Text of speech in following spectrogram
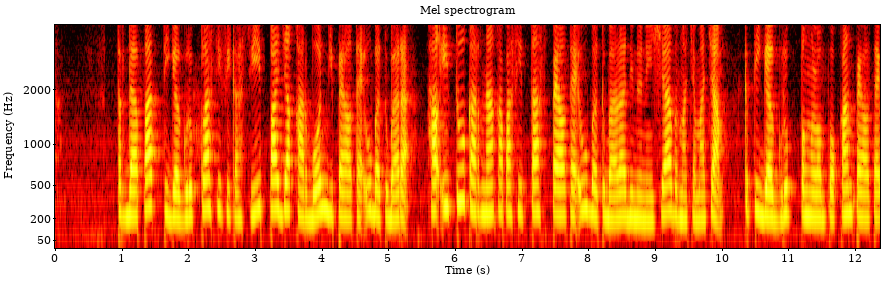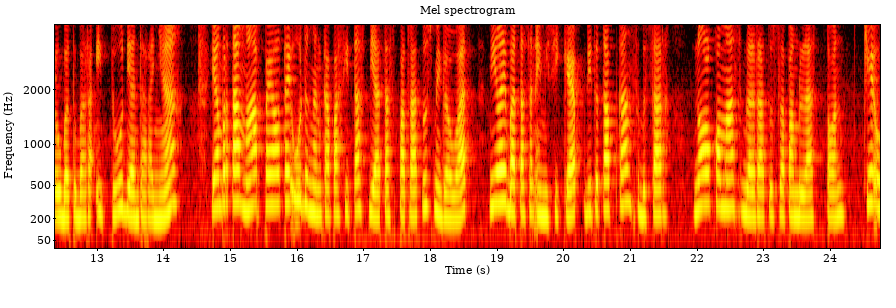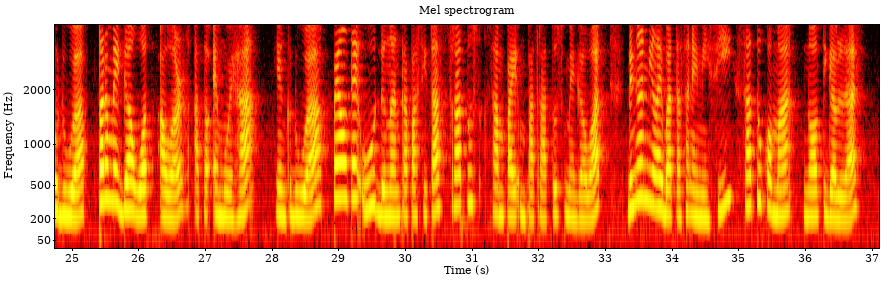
Terdapat tiga grup klasifikasi pajak karbon di PLTU batubara, Hal itu karena kapasitas PLTU batubara di Indonesia bermacam-macam. Ketiga grup pengelompokan PLTU batubara itu di antaranya yang pertama, PLTU dengan kapasitas di atas 400 MW, nilai batasan emisi CAP ditetapkan sebesar 0,918 ton CO2 per megawatt hour atau MWH. Yang kedua, PLTU dengan kapasitas 100 sampai 400 MW dengan nilai batasan emisi 1,013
